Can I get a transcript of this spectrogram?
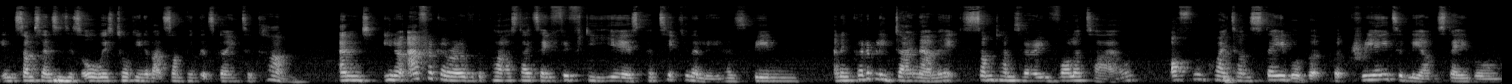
in some senses, it's always talking about something that's going to come. And, you know, Africa over the past, I'd say 50 years particularly, has been an incredibly dynamic, sometimes very volatile, often quite unstable, but, but creatively unstable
